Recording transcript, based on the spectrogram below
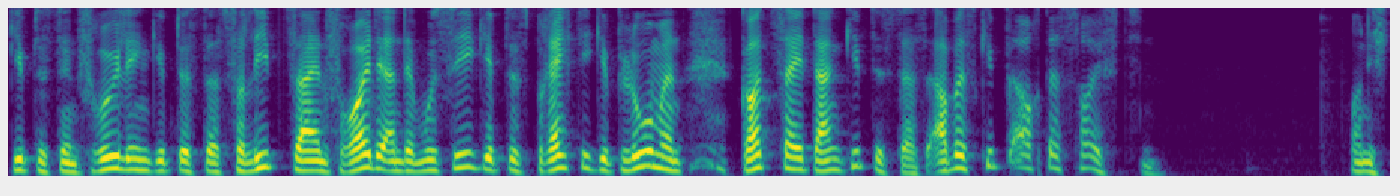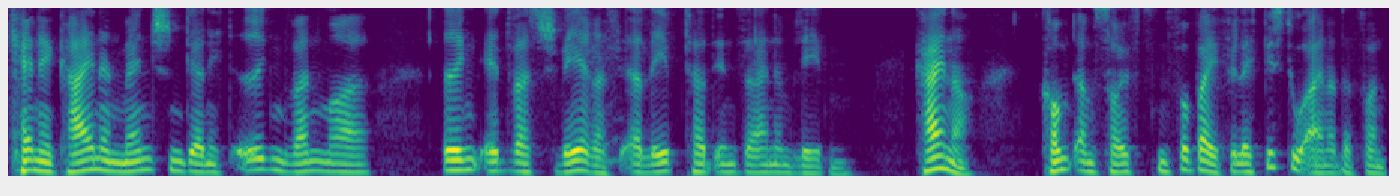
gibt es den Frühling, gibt es das Verliebtsein, Freude an der Musik, gibt es prächtige Blumen. Gott sei Dank gibt es das. Aber es gibt auch das Seufzen. Und ich kenne keinen Menschen, der nicht irgendwann mal irgendetwas Schweres erlebt hat in seinem Leben. Keiner kommt am Seufzen vorbei. Vielleicht bist du einer davon.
